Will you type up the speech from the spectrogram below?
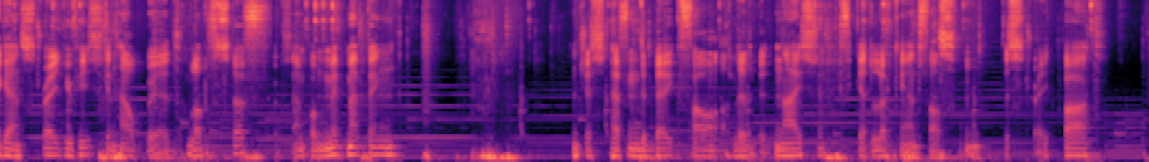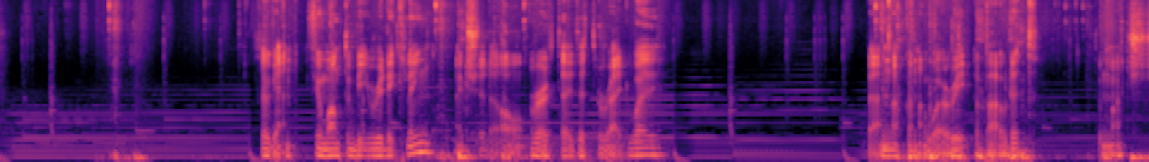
Again, straight UVs can help with a lot of stuff, for example mip mapping. And just having the bake fall a little bit nicer if you get lucky and it falls on the straight part. So again, if you want to be really clean, make sure they're all rotated the right way. I'm not gonna worry about it too much.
